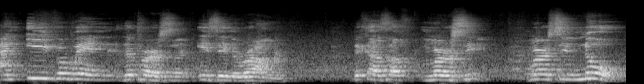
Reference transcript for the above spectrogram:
And even when the person is in the wrong, because of mercy, mercy know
